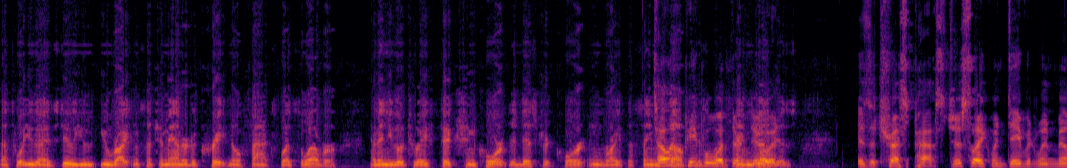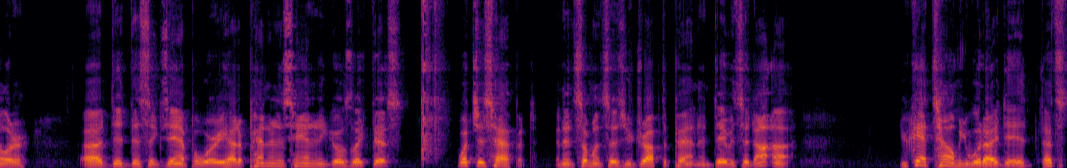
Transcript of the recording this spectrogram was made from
That's what you guys do. You, you write in such a manner to create no facts whatsoever. And then you go to a fiction court, the district court, and write the same Telling stuff. people what the they're doing. judges. is a trespass. Just like when David Wynn Miller uh, did this example where he had a pen in his hand and he goes like this. What just happened? And then someone says, You dropped the pen. And David said, Uh uh You can't tell me what I did. That's,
